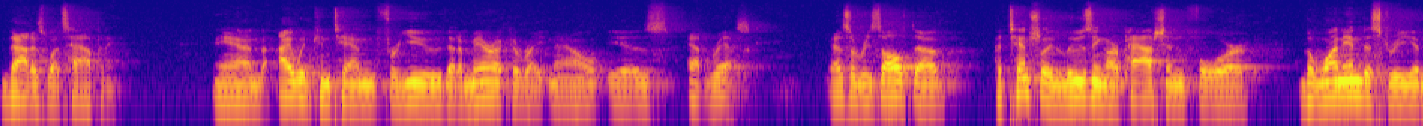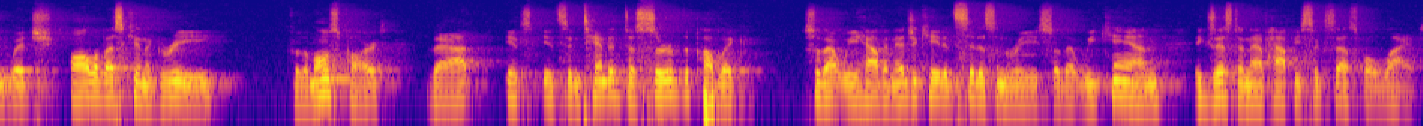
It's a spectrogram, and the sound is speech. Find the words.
that is what's happening and i would contend for you that america right now is at risk as a result of potentially losing our passion for the one industry in which all of us can agree, for the most part, that it's, it's intended to serve the public so that we have an educated citizenry so that we can exist and have happy, successful lives.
